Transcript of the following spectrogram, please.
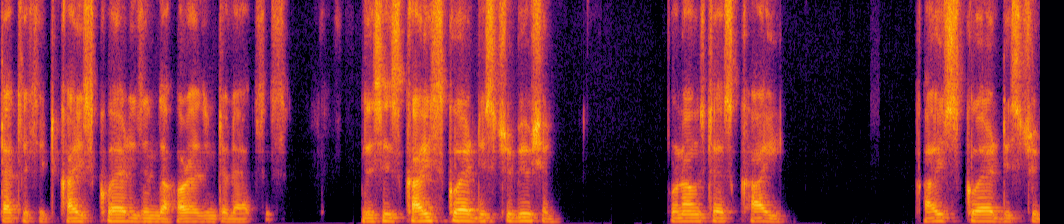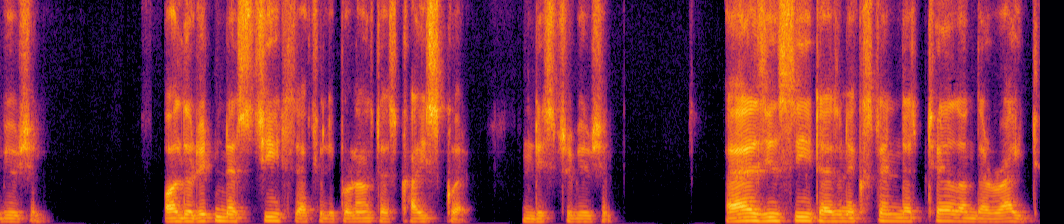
touches it. Chi-square is in the horizontal axis. This is chi-square distribution, pronounced as chi chi-square distribution. Although written as chi, it's actually pronounced as chi-square distribution. As you see, it has an extended tail on the right.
